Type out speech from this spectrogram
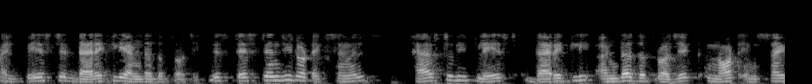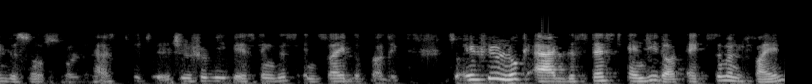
I'll paste it directly under the project. This testng.xml has to be placed directly under the project, not inside the source folder. Has it, it, you should be pasting this inside the project. So if you look at this testng.xml file,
